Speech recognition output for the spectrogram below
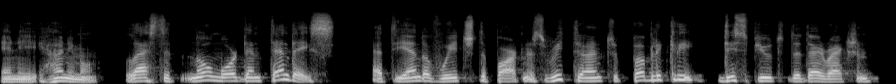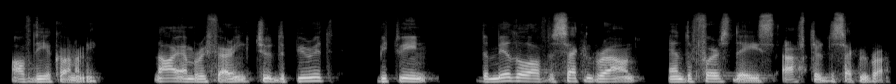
any honeymoon, lasted no more than 10 days, at the end of which the partners return to publicly dispute the direction of the economy. Now I am referring to the period between the middle of the second round and the first days after the second round.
